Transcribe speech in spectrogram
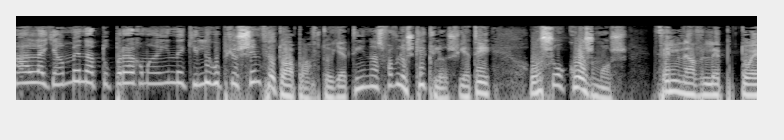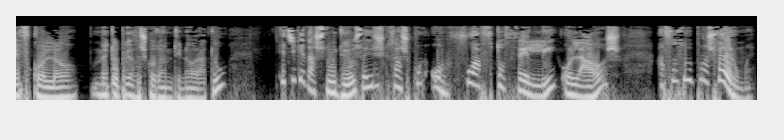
Αλλά για μένα το πράγμα είναι και λίγο πιο σύνθετο από αυτό γιατί είναι ένας φαύλος κύκλος. Γιατί όσο ο κόσμος θέλει να βλέπει το εύκολο με το οποίο θα σκοτώνει την ώρα του, έτσι και τα στούντιο θα γυρίσουν και θα σου πούν, αφού αυτό θέλει ο λαός, αυτό θα το προσφέρουμε.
